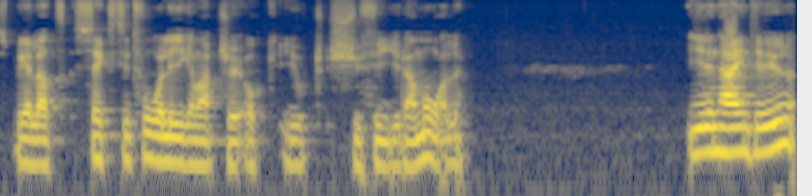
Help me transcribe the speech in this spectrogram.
spelat 62 ligamatcher och gjort 24 mål. I den här intervjun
